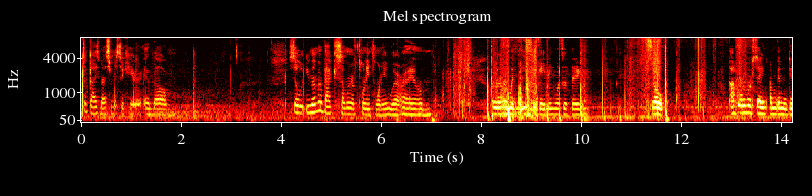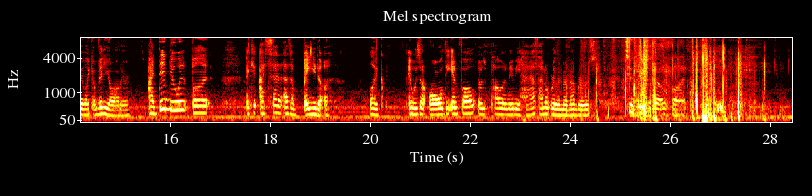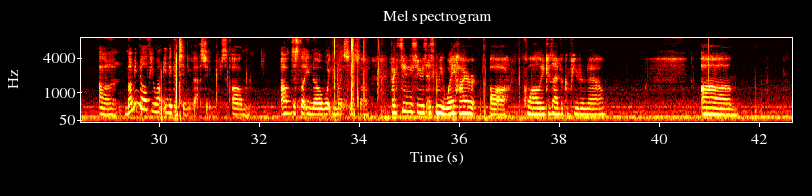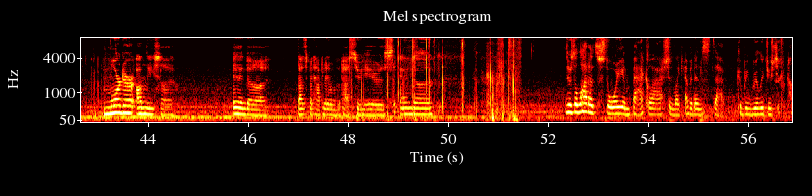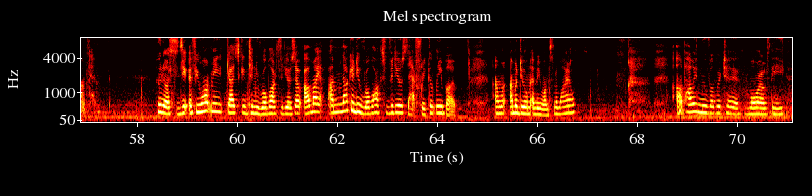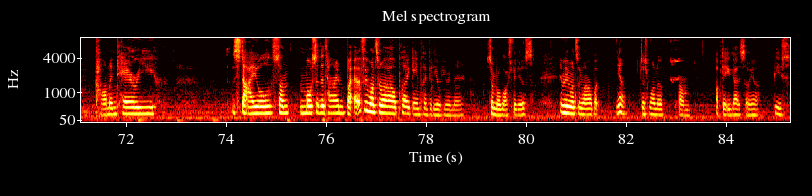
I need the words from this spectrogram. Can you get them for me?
What's up, guys? Master Mystic here, and um, so you remember back summer of 2020 where I um, I remember when PC gaming was a thing. So I remember saying I'm gonna do like a video on here. I did do it, but I ca- I said as a beta, like it wasn't all the info. It was probably maybe half. I don't really remember. It was two years ago, but. Uh, let me know if you want me to continue that series. Um, I'll just let you know what you might see. So, if I continue the series, it's gonna be way higher uh quality because I have a computer now. Um, more dirt on Lisa, and uh, that's been happening over the past two years, and uh. There's a lot of story and backlash and like evidence that could be really juicy for content who knows? If you want me guys to continue Roblox videos, I, I might. I'm not gonna do Roblox videos that frequently, but I'm, I'm gonna do them every once in a while. I'll probably move over to more of the commentary style some most of the time, but every once in a while I'll play a gameplay video here and there, some Roblox videos, every once in a while. But yeah, just want to um, update you guys. So yeah, peace.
